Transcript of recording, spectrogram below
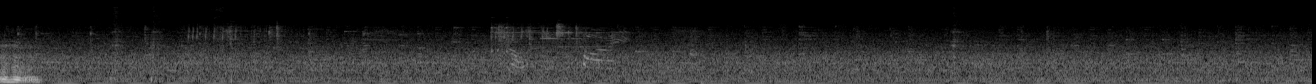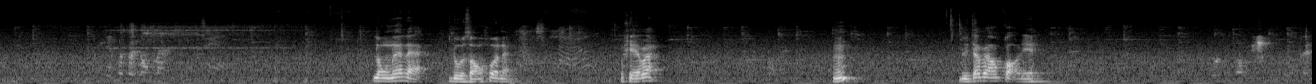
อือหือพี่จะไปลงไหมลงนั่นแหละ ดูสองคนอะ โอเคป่ะหืมหรือจะไปเอาเกาะดี ดูตรงนี้ดูเป็น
